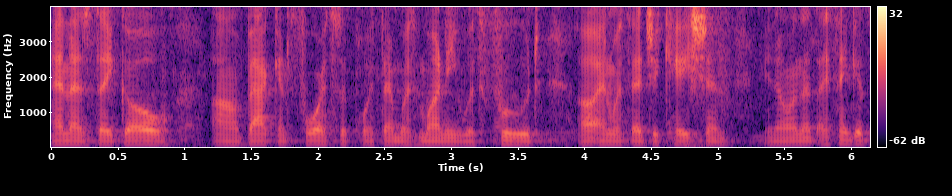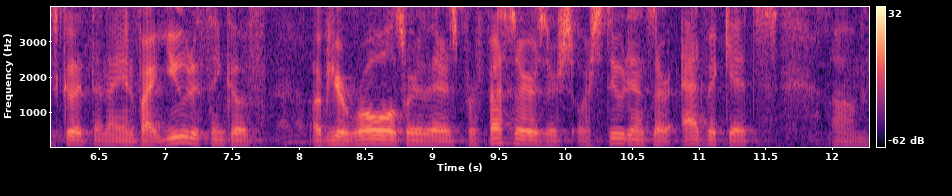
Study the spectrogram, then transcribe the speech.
and as they go uh, back and forth, support them with money, with food, uh, and with education. You know, and that I think it's good. Then I invite you to think of of your roles, whether there's professors or, or students or advocates, um,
